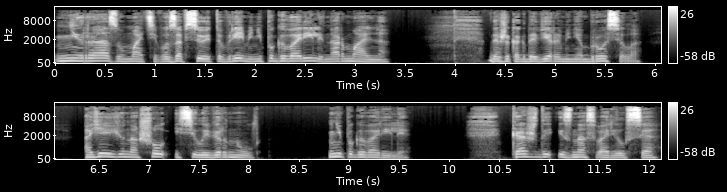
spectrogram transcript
ни разу, мать его, за все это время не поговорили нормально. Даже когда Вера меня бросила — а я ее нашел и силой вернул. Не поговорили. Каждый из нас варился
